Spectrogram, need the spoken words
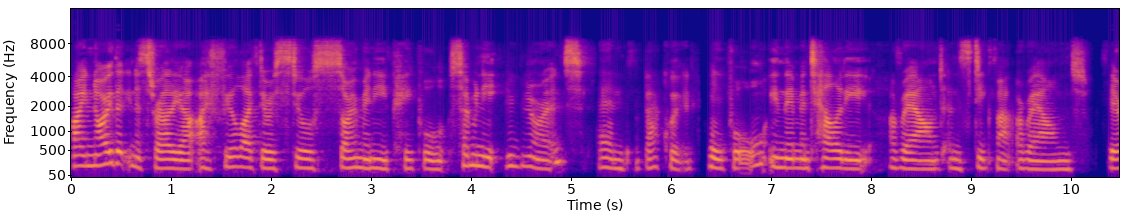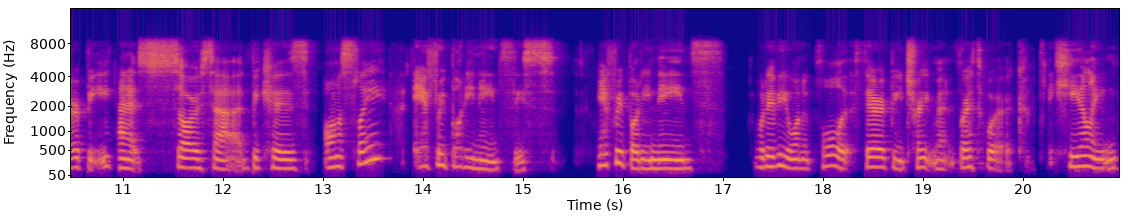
I know that in Australia, I feel like there is still so many people, so many ignorant and backward people in their mentality around and stigma around therapy. And it's so sad because honestly, everybody needs this. Everybody needs whatever you want to call it therapy, treatment, breath work, healing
